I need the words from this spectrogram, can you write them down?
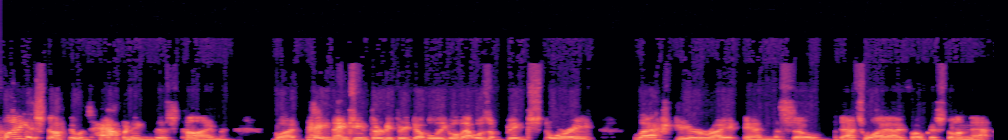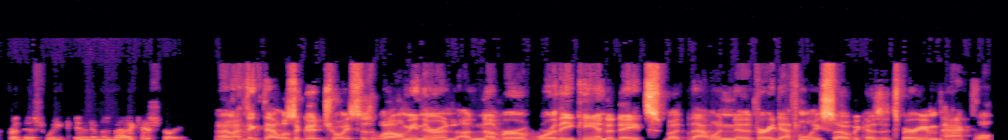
plenty of stuff that was happening this time. But hey, 1933 double eagle, that was a big story last year, right? And so that's why I focused on that for this week in numismatic history. And I think that was a good choice as well. I mean, there are a, number of worthy candidates, but that one is very definitely so because it's very impactful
